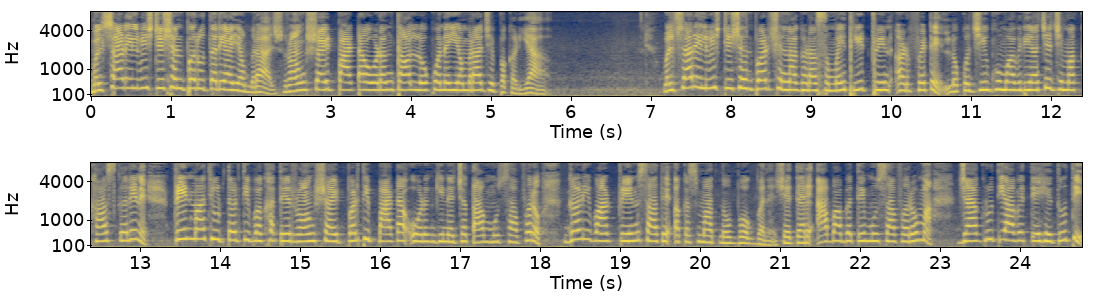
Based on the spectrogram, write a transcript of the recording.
વલસાડ રેલવે સ્ટેશન પર ઉતર્યા યમરાજ. રોંગ સાઈડ પાટા ઓળંગતા લોકોને યમરાજે પકડ્યા. વલસાડ રેલવે સ્ટેશન પર છેલ્લા ઘણા સમયથી ટ્રેન અડફેટે લોકો જીવ ગુમાવી રહ્યા છે, જેમાં ખાસ કરીને ટ્રેનમાંથી ઉતરતી વખતે રોંગ સાઈડ પરથી પાટા ઓળંગીને જતા મુસાફરો ઘણીવાર ટ્રેન સાથે અકસ્માતનો ભોગ બને છે. ત્યારે આ બાબતે મુસાફરોમાં જાગૃતિ આવે તે હેતુથી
